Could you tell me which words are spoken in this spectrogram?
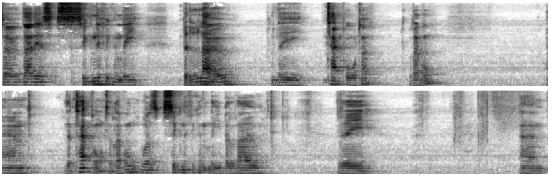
So that is significantly below the tap water level and the tap water level was significantly below the um,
